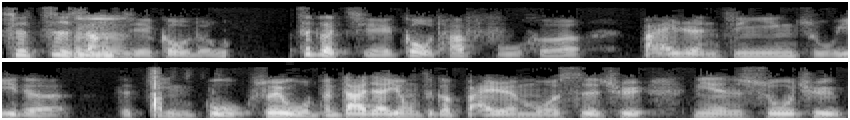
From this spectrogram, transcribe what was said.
是智商结构的问题。这个结构它符合白人精英主义的的进步，所以我们大家用这个白人模式去念书，去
